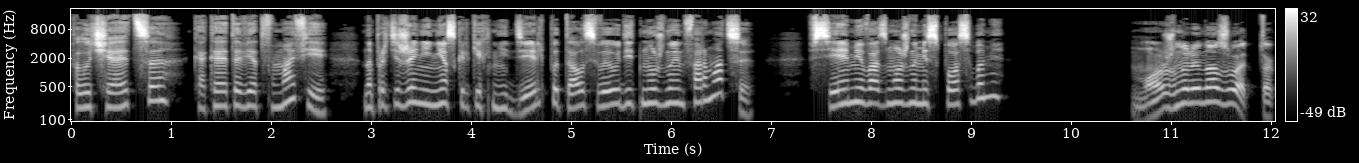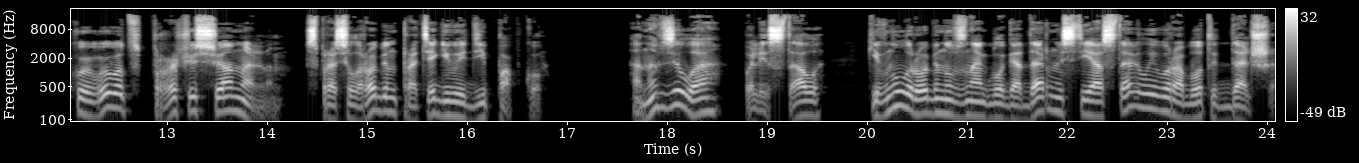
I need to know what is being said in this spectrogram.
Получается, какая-то ветвь мафии на протяжении нескольких недель пыталась выудить нужную информацию? Всеми возможными способами? «Можно ли назвать такой вывод профессиональным?» — спросил Робин, протягивая Ди папку. Она взяла, полистала, кивнула Робину в знак благодарности и оставила его работать дальше.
